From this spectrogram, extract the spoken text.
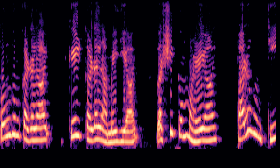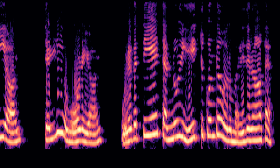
பொங்கும் கடலாய் கீழ்கடல் அமைதியாய் வர்ஷிக்கும் மழையாய் பரவும் தீயாய் தெள்ளிய ஓடையாய் உலகத்தையே தன்னுள் ஈர்த்து கொண்ட ஒரு மனிதனாக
